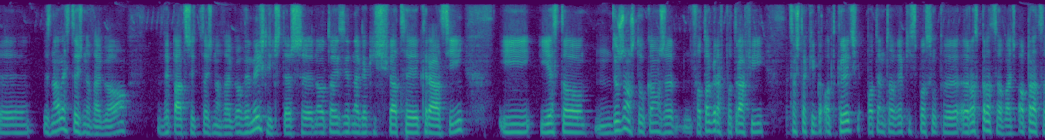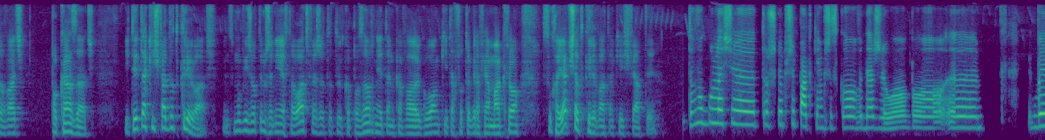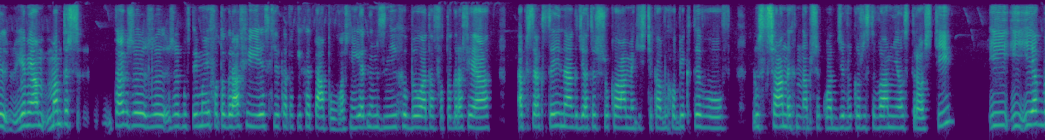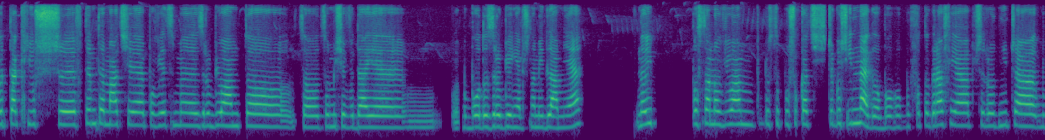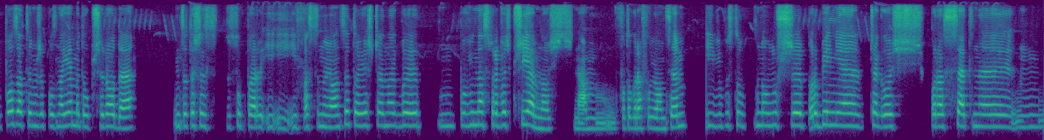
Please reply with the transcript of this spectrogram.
y, znaleźć coś nowego, wypatrzyć coś nowego, wymyślić też, y, no to jest jednak jakiś świat y, kreacji i jest to mm, dużą sztuką, że fotograf potrafi coś takiego odkryć, potem to w jakiś sposób rozpracować, opracować, pokazać. I ty taki świat odkryłaś, więc mówisz o tym, że nie jest to łatwe, że to tylko pozornie ten kawałek łąki, ta fotografia makro. Słuchaj, jak się odkrywa takie światy? To w ogóle się troszkę przypadkiem wszystko wydarzyło, bo y, jakby ja miałam, mam też tak, że, że, że w tej mojej fotografii jest kilka takich etapów. Właśnie jednym z nich była ta fotografia abstrakcyjna, gdzie ja też szukałam jakichś ciekawych obiektywów lustrzanych na przykład, gdzie wykorzystywałam nieostrości. I, i, I jakby tak już w tym temacie powiedzmy zrobiłam to, co, co mi się wydaje było do zrobienia, przynajmniej dla mnie. No i postanowiłam po prostu poszukać czegoś innego, bo, bo fotografia przyrodnicza, bo poza tym, że poznajemy tą przyrodę, co też jest super i, i, i fascynujące, to jeszcze no jakby powinna sprawiać przyjemność nam fotografującym. I po prostu no już robienie czegoś po raz setny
